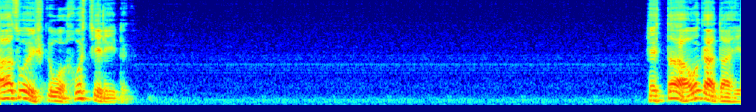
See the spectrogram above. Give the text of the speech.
آسوئک وہ خوش چہرے تکتا وہ کہتا ہے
